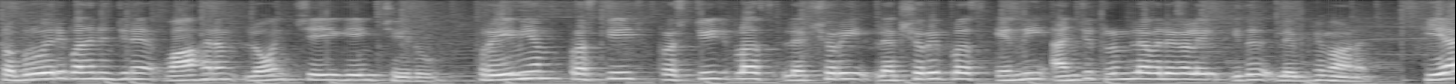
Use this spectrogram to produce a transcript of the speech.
ഫെബ്രുവരി പതിനഞ്ചിന് വാഹനം ലോഞ്ച് ചെയ്യുകയും ചെയ്തു. Premium prestige prestige plus luxury luxury plus എന്നീ അഞ്ച് ട്രിം ലെവലുകളിൽ ഇത് ലഭ്യമാണ്. കിയ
